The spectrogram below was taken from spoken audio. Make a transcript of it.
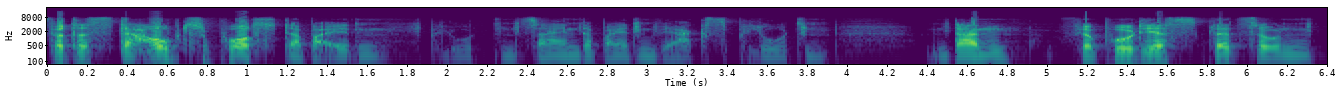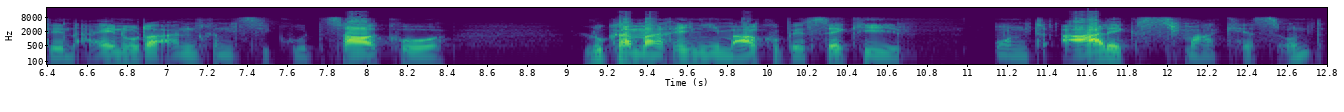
wird es der Hauptsupport der beiden Piloten sein, der beiden Werkspiloten. Und dann für Podiumplätze und den ein oder anderen Siku Zarco, Luca Marini, Marco Besecchi und Alex Marquez. Und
